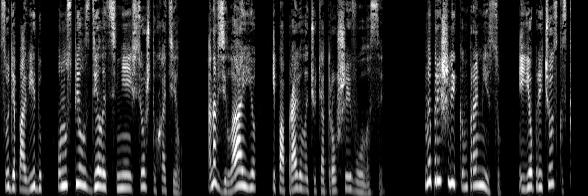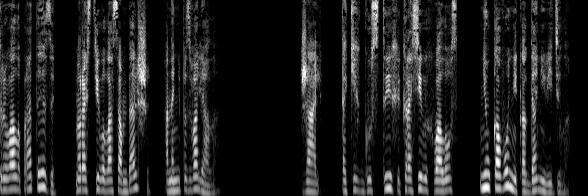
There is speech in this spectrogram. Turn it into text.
Судя по виду, он успел сделать с ней все, что хотел. Она взяла ее и поправила чуть отросшие волосы. Мы пришли к компромиссу. Ее прическа скрывала протезы, но расти волосам дальше она не позволяла. Жаль, таких густых и красивых волос ни у кого никогда не видела.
